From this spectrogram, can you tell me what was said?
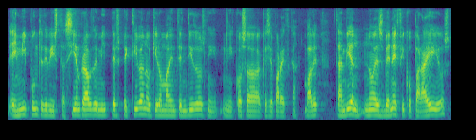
en mi punto de vista. Siempre hablo de mi perspectiva, no quiero malentendidos ni, ni cosa que se parezca, ¿vale? También no es benéfico para ellos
